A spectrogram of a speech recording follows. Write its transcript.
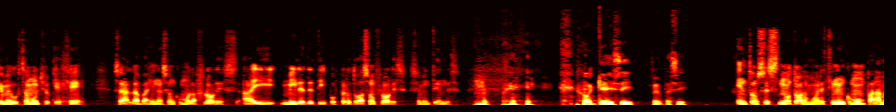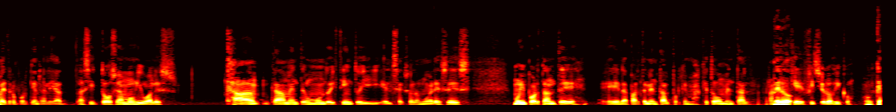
que me gusta mucho, que es que, o sea, las vaginas son como las flores. Hay miles de tipos, pero todas son flores, ¿sí me entiendes? ok, sí, pues sí. Entonces, no todas las mujeres tienen como un parámetro, porque en realidad así todos seamos iguales, cada, cada mente es un mundo distinto y el sexo de las mujeres es muy importante eh, la parte mental, porque es más que todo mental, Pero- que fisiológico. Ok,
